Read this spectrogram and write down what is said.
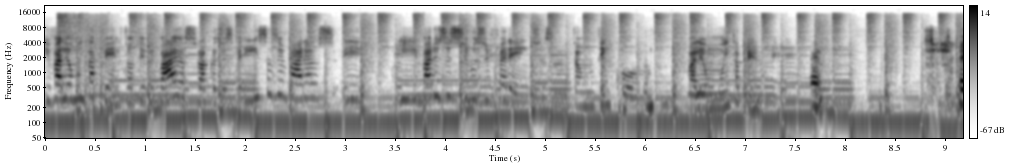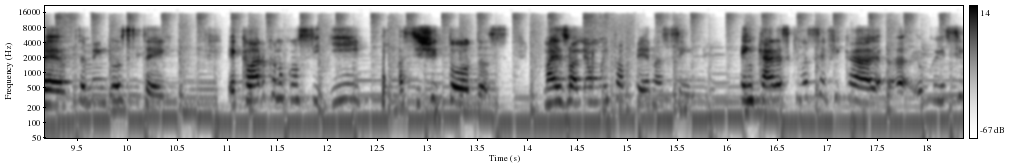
E valeu muito a pena. Então teve várias trocas de experiências e, várias, e, e vários estilos diferentes. Então não tem como. Valeu muito a pena. É, eu também gostei. É claro que eu não consegui assistir todas, mas valeu muito a pena, assim. Tem caras que você fica. Ah, eu conheci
